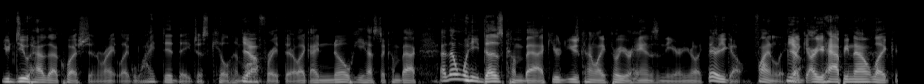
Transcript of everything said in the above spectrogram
you do have that question, right? Like why did they just kill him Yeah. off right there? Like I know he has to come back, and then when he does come back, you're, you kind of like throw your hands in the air and you're like, there you go, finally. Yeah. Like are you happy now? Like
